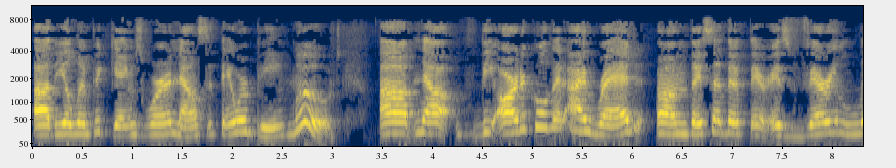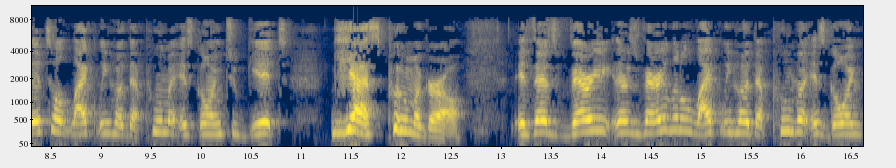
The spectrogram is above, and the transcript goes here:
uh, the Olympic Games were announced that they were being moved. Uh, now, the article that I read, um, they said that there is very little likelihood that Puma is going to get, yes, Puma girl. Is there's very there's very little likelihood that Puma is going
